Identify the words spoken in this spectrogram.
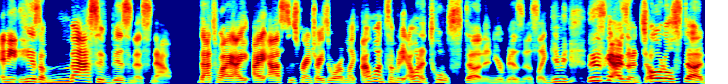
And he, he has a massive business now. That's why I, I asked his franchisor, I'm like, I want somebody, I want a total stud in your business. Like, give me this guy's a total stud.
